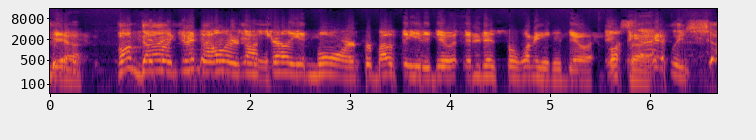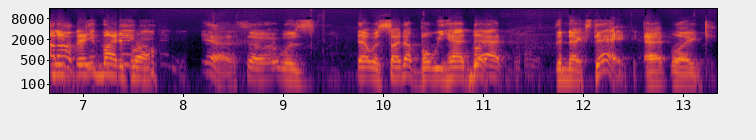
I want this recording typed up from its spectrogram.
yeah. If I'm dying, it's like ten dollars Australian more for both of you to do it than it is for one of you to do it. Exactly. Shut up. You, might as well. Yeah. So it was that was signed up, but we had but, that the next day at like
